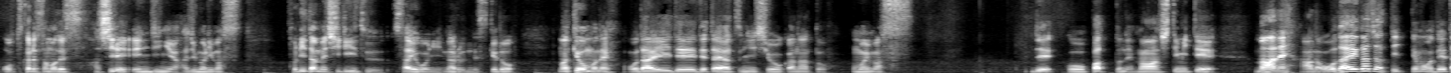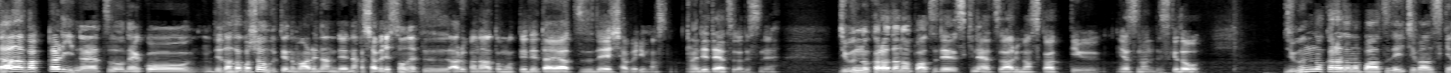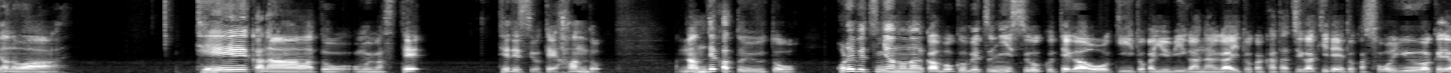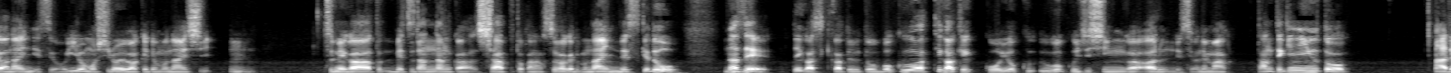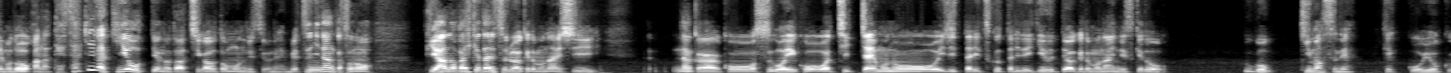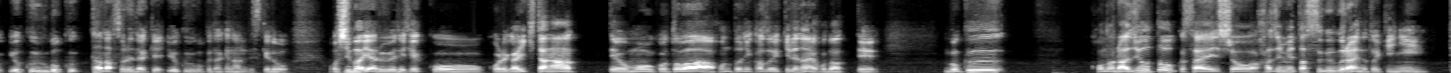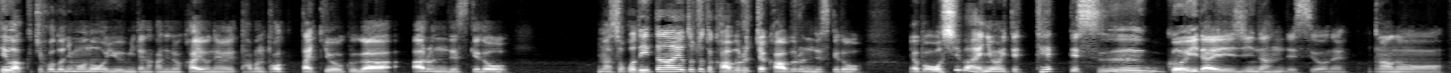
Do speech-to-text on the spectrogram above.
お疲れ様です。走れエンジニア始まります。取りだめシリーズ最後になるんですけど、まあ今日もね、お題で出たやつにしようかなと思います。で、こうパッとね、回してみて、まあね、あの、お題ガチャって言っても、出たばっかりのやつをね、こう、出たとこ勝負っていうのもあれなんで、なんか喋れそうなやつあるかなと思って出たやつで喋ります。出たやつがですね、自分の体のパーツで好きなやつありますかっていうやつなんですけど、自分の体のパーツで一番好きなのは、手かなと思います。手。手ですよ、手、ハンド。なんでかというと、これ別にあのなんか僕別にすごく手が大きいとか指が長いとか形が綺麗とかそういうわけではないんですよ。色も白いわけでもないし。うん。爪が別段なんかシャープとかなんかそういうわけでもないんですけど、なぜ手が好きかというと、僕は手が結構よく動く自信があるんですよね。まあ、端的に言うと、あ、でもどうかな。手先が器用っていうのとは違うと思うんですよね。別になんかその、ピアノが弾けたりするわけでもないし、なんかこう、すごいこう、ちっちゃいものをいじったり作ったりできるってわけでもないんですけど、動きますね。結構よく、よく動く。ただそれだけ、よく動くだけなんですけど、お芝居やる上で結構、これが生きたなって思うことは、本当に数えきれないほどあって、僕、このラジオトーク最初始めたすぐぐらいの時に、手は口ほどに物を言うみたいな感じの回をね、多分撮った記憶があるんですけど、まあそこで言った内容とちょっと被るっちゃ被るんですけど、やっぱお芝居において手ってすっごい大事なんですよね。あの、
